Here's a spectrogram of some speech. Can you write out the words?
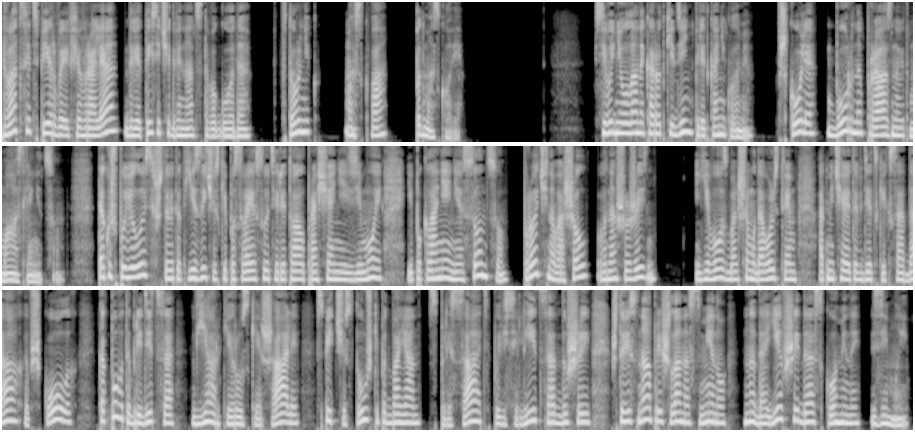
21 февраля 2012 года. Вторник. Москва. Подмосковье. Сегодня у Ланы короткий день перед каникулами. В школе бурно празднуют Масленицу. Так уж повелось, что этот языческий по своей сути ритуал прощания с зимой и поклонения солнцу прочно вошел в нашу жизнь. Его с большим удовольствием отмечают и в детских садах, и в школах, как повод обрядиться в яркие русские шали, спеть частушки под баян, сплясать, повеселиться от души, что весна пришла на смену надоевшей до оскомины зимы.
